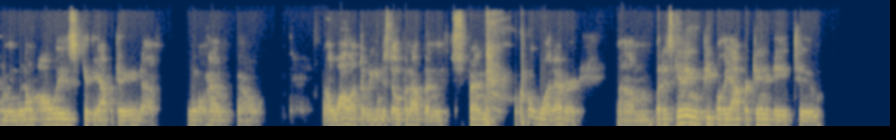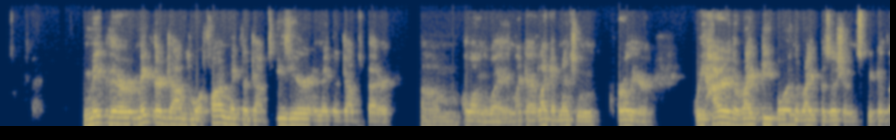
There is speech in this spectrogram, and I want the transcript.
I mean we don't always get the opportunity to we don't have you know a wallet that we can just open up and spend whatever. Um, but it's giving people the opportunity to make their make their jobs more fun, make their jobs easier, and make their jobs better um, along the way. And like I like I mentioned earlier, we hire the right people in the right positions because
